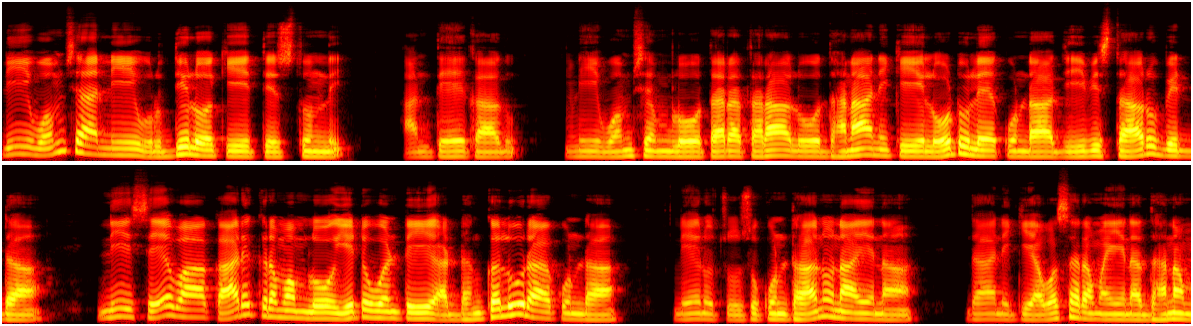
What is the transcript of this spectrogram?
నీ వంశాన్ని వృద్ధిలోకి తెస్తుంది. అంతేకాదు నీ వంశంలో తరతరాలు ధనానికి లోటు లేకుండా జీవిస్తారు బిడ్డ. నీ సేవా కార్యక్రమంలో ఎటువంటి అడ్డంకలు రాకుండా నేను చూసుకుంటాను నాయన. దానికి అవసరమైన ధనం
